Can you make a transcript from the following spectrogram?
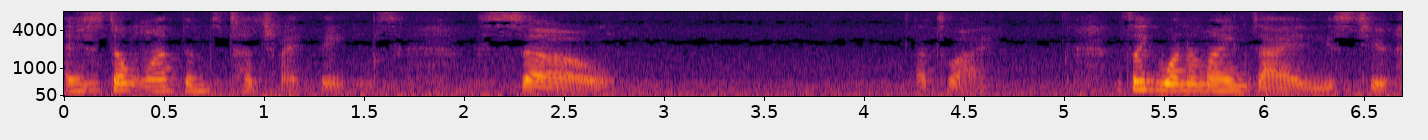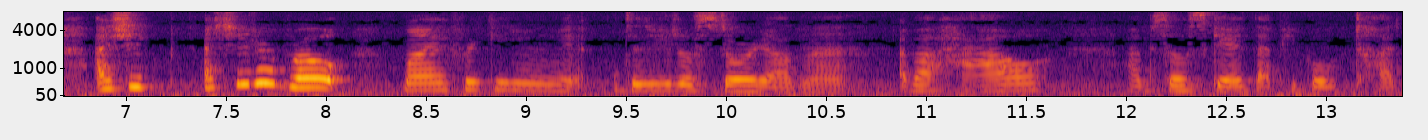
I just don't want them to touch my things. So that's why. It's like one of my anxieties too. I should I should have wrote my freaking digital story on that about how I'm so scared that people touch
